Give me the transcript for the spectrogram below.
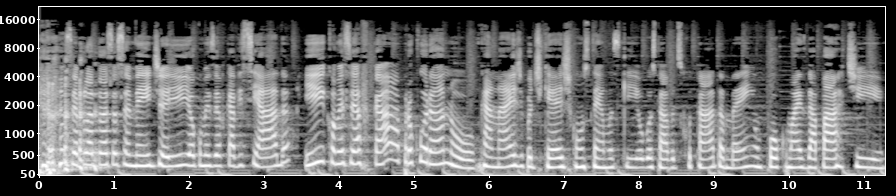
você plantou essa semente aí e eu comecei a ficar viciada. E comecei a ficar procurando canais de podcast com os temas que eu gostava de escutar também. Um pouco mais da parte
